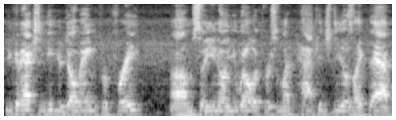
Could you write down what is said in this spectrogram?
you can actually get your domain for free. Um, so you know you want to look for some like package deals like that.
